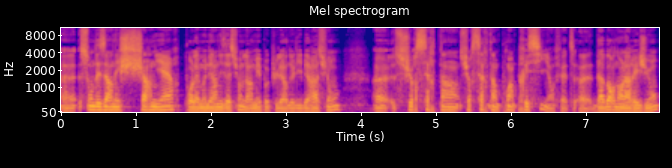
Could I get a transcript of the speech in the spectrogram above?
euh, sont des années charnières pour la modernisation de l'armée populaire de libération euh, sur certains sur certains points précis en fait. D'abord dans la région,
